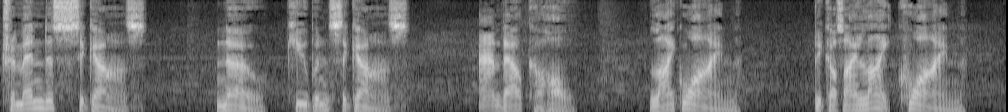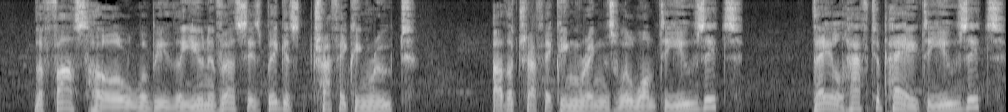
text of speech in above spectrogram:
Tremendous cigars. No, Cuban cigars. And alcohol. Like wine. Because I like wine. The fast hole will be the universe's biggest trafficking route. Other trafficking rings will want to use it. They'll have to pay to use it.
